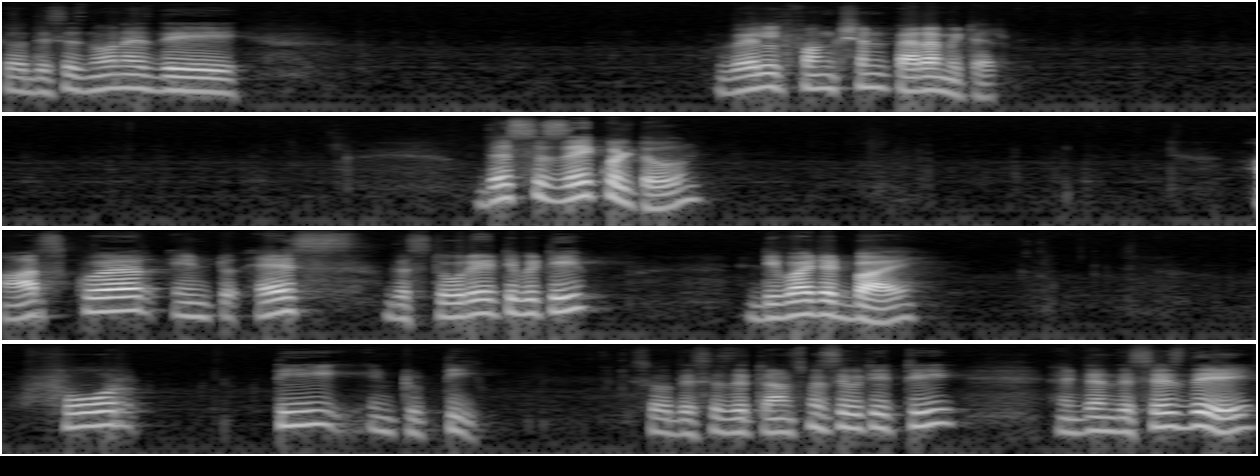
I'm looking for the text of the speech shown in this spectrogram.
So, this is known as the well function parameter. This is equal to r square into s the storativity divided by 4 t into t. So, this is the transmissivity t and then this is the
